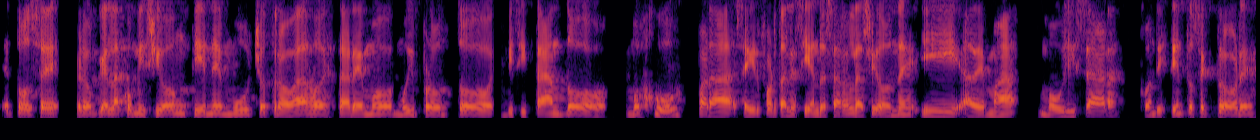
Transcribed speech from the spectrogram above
Entonces, creo que la comisión tiene mucho trabajo. Estaremos muy pronto visitando Moscú para seguir fortaleciendo esas relaciones y además movilizar con distintos sectores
